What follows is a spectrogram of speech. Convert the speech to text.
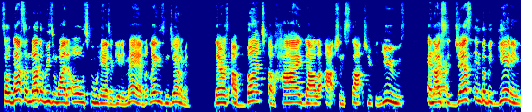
So that's another right. reason why the old school heads are getting mad. But ladies and gentlemen, there's a bunch of high dollar option stocks you can use. And I suggest in the beginning,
